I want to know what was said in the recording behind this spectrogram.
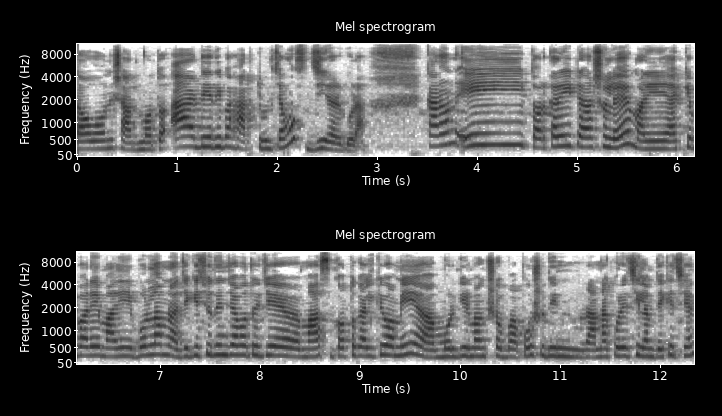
লবণ, স্বাদ মতো, আর দিয়ে দিব হাফ টেবিল চামচ জিরার গুঁড়া। কারণ এই তরকারিটা আসলে মানে একেবারে মানে বললাম না যে কিছুদিন যাবত যে মাছ গতকালকেও আমি মুরগির মাংস বা পরশু দিন রান্না করেছিলাম, দেখেছেন?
